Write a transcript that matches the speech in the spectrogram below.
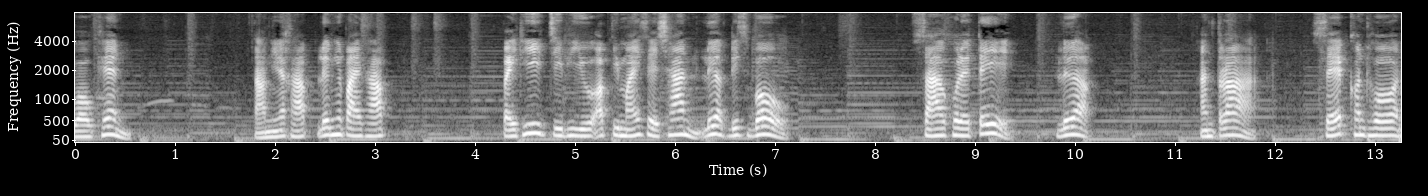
Vulkan ตามนี้นะครับ เลื่อนขึ้นไปครับ ไปที่ GPU Optimization เลือก Disable Sound Quality เลือก Ultra Save Control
